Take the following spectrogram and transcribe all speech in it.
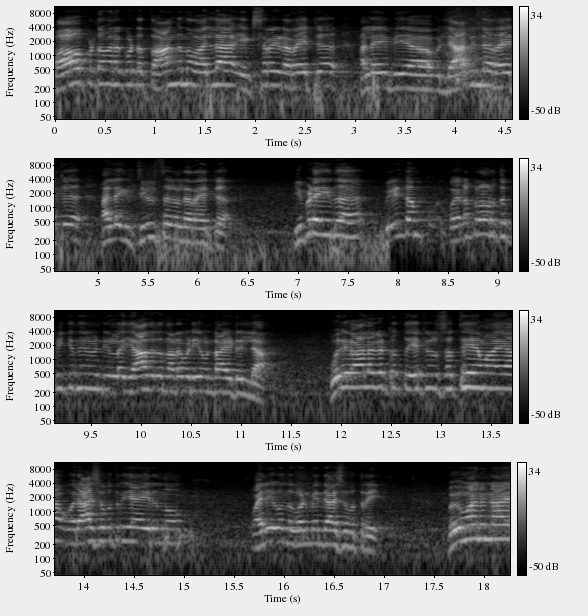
പാവപ്പെട്ടവനെ കൊണ്ട് താങ്ങുന്നതല്ല എക്സ്റേയുടെ റേറ്റ് അല്ലെങ്കിൽ ലാബിന്റെ റേറ്റ് അല്ലെങ്കിൽ ചികിത്സകളുടെ റേറ്റ് ഇവിടെ ഇത് വീണ്ടും പുനഃപ്രവർത്തിപ്പിക്കുന്നതിന് വേണ്ടിയുള്ള യാതൊരു നടപടിയും ഉണ്ടായിട്ടില്ല. ഒരു കാലഘട്ടത്ത് ഏറ്റവും ശ്രദ്ധേയമായ ഒരു ആശുപത്രിയായിരുന്നു വലിയകുന്ന് ഗവൺമെന്റ് ആശുപത്രി. ബഹുമാനനായ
